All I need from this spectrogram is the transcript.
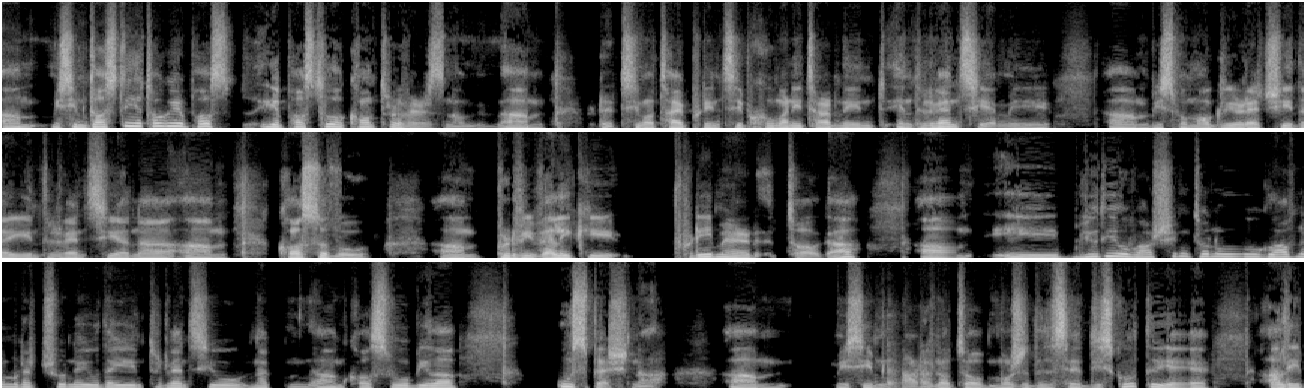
Um, mislim, dosta je toga je, post, je postalo kontroverzno. Um, recimo, taj princip humanitarne intervencije. Mi um, bismo mogli reći da je intervencija na um, Kosovu um, prvi veliki primer toga um, i ljudi u Washingtonu uglavnom računaju da je intervenciju na um, Kosovu bila uspešna. Um, mislim, naravno, to može da se diskutuje, ali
